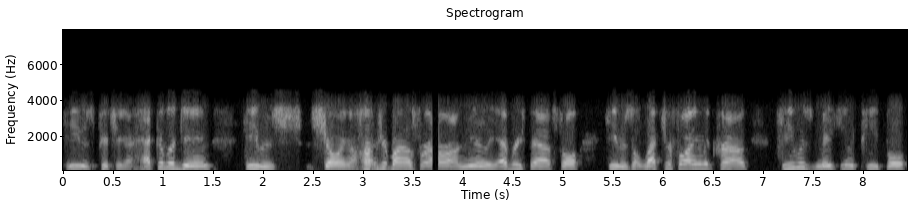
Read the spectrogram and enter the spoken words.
He was pitching a heck of a game. He was showing 100 miles per hour on nearly every fastball. He was electrifying the crowd. He was making people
